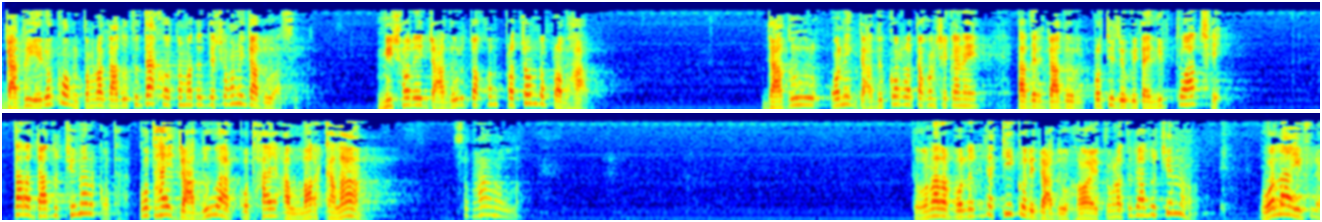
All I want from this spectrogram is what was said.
জাদু এরকম, তোমরা জাদু তো দেখো, তোমাদের দেশে অনেক জাদু আছে। মিশরে জাদুর তখন প্রচণ্ড প্রভাব। জাদুর অনেক জাদুকররা তখন সেখানে তাদের জাদুর প্রতিযোগিতায় লিপ্ত আছে। তারা জাদু চেনার কথা, কোথায় জাদু আর কোথায় আল্লাহর কালাম। তো ওনারা বললেন, এটা কি করে জাদু হয়? তোমরা তো জাদু চেনো? ওলা ইফলে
